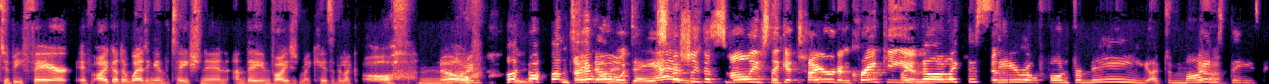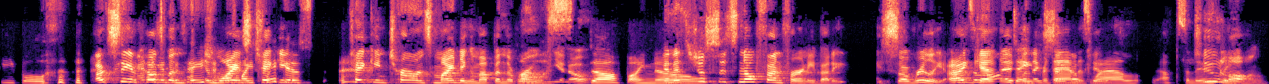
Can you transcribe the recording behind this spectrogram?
to be fair if i got a wedding invitation in and they invited my kids i'd be like oh no oh, i, I know. especially out. the smallies they get tired and cranky and, i know like this zero fun for me. I have to mind yeah. these people. I've seen husbands and wives taking taking turns minding them up in the oh, room oh, you know? stop i know and it's just it's no fun for anybody. So really and i get it day for them no as well. Absolutely. too long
